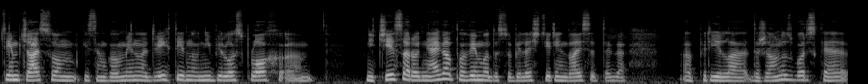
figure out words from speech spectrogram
tem časom, ki sem ga omenila, dveh tednov, ni bilo sploh ničesar od njega, pa vemo, da so bile 24. aprila državno-zborske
